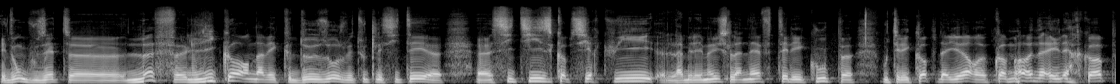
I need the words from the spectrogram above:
Et donc, vous êtes neuf licornes avec deux eaux, je vais toutes les citer Cities, Cop Circuit, Label Emmaüs, La Nef, Télécoupe ou Télécop d'ailleurs, Common, Enercop,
